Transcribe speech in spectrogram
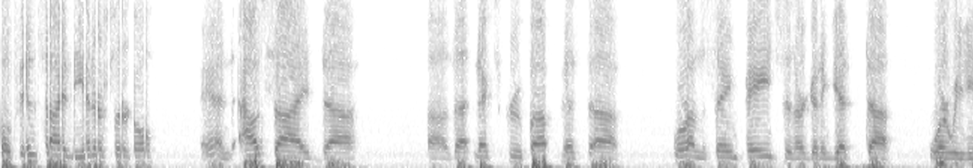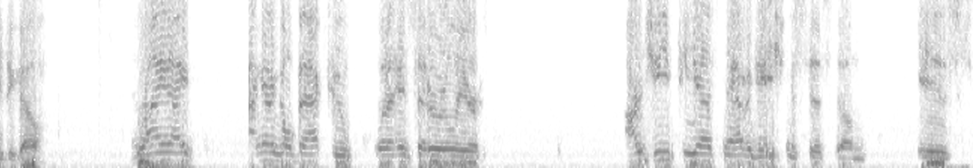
both inside the inner circle and outside uh, that next group up that uh, we're on the same page and are going to get uh, where we need to go. Ryan, I, I'm going to go back to what I had said earlier. Our GPS navigation system is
